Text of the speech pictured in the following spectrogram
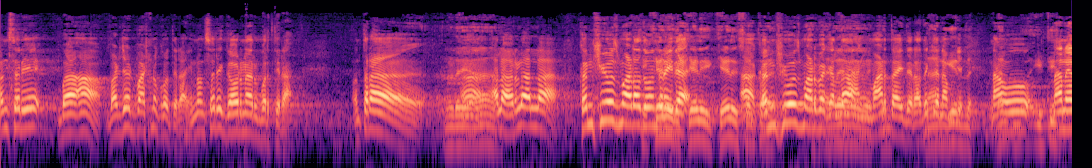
ಒಂದ್ಸರಿ ಬಾ ಬಡ್ಜೆಟ್ ಭಾಷಣಕ್ಕೆ ಹೋಗ್ತೀರಾ? ಇನ್ನೊಂದ್ಸರಿ ಗವರ್ನರ್ ಬರ್ತೀರಾ? ಒಂಥರ. ಅಲ್ಲ ಅರಳ ಅಲ್ಲ. ಕನ್ಫ್ಯೂಸ್ ಮಾಡೋದು ಅಂದ್ರೆ ಇದೆ. ಕನ್ಫ್ಯೂಸ್ ಮಾಡ್ಬೇಕಲ್ಲ ಹಂಗೆ ಮಾಡ್ತಾ ಇದ್ದೀರಾ? ಅದಕ್ಕೆ ನಮ್ಗೆ ನಾವು ನಾನೆಲ್ಲ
